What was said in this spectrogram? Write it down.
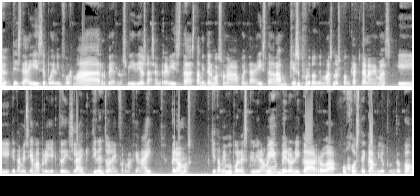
Desde ahí se pueden informar, ver los vídeos, las entrevistas. También tenemos una cuenta de Instagram, que es por donde más nos contactan además, y que también se llama Proyecto Dislike. Tienen toda la información ahí. Pero vamos, que también me pueden escribir a mí, verónica.ojosdecambio.com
